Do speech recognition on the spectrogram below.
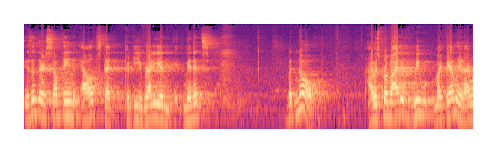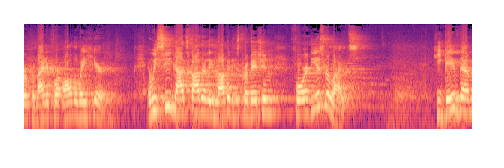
isn't there something else that could be ready in minutes? But no. I was provided, we, my family and I were provided for all the way here. And we see God's fatherly love and his provision for the Israelites. He gave them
